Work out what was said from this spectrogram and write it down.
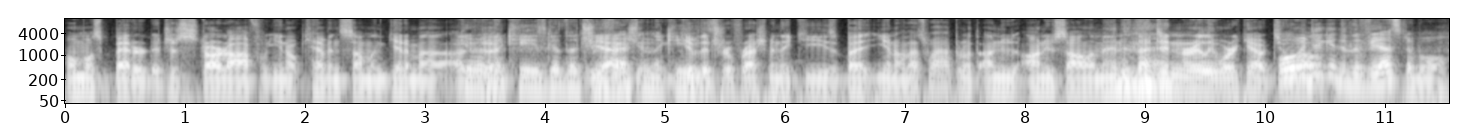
almost better to just start off. You know, Kevin Sumlin, get him a, a Give good him the keys. Give the true yeah, freshman the keys. Give the true freshman the keys. But you know that's what happened with Anu, Anu Solomon. that didn't really work out too well, well. we did get to the Fiesta Bowl.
